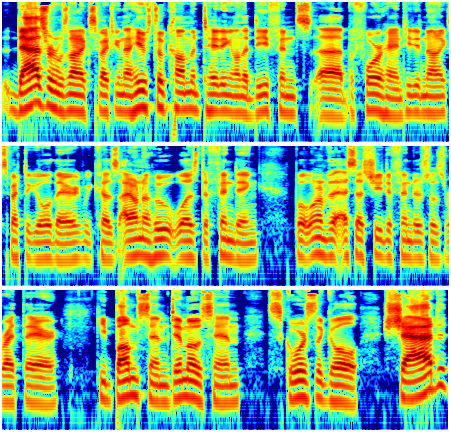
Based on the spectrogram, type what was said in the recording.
Dazrin was not expecting that. He was still commentating on the defense uh beforehand. He did not expect to go there because I don't know who it was defending but one of the SSG defenders was right there. He bumps him demos him scores the goal. Shad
